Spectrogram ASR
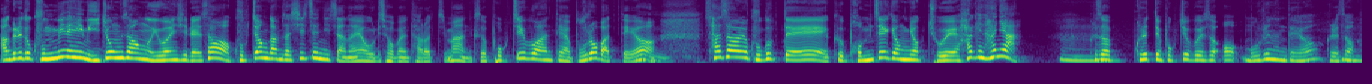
안 그래도 국민의힘 이종성 의원실에서 국정감사 시즌이잖아요. 우리 저번에 다뤘지만 그래서 복지부한테 물어봤대요. 음. 사설 구급 때 그 범죄 경력 조회 하긴 하냐? 음. 그래서 그랬더니 복지부에서 어 모르는데요. 그래서 음.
